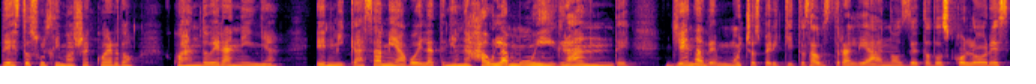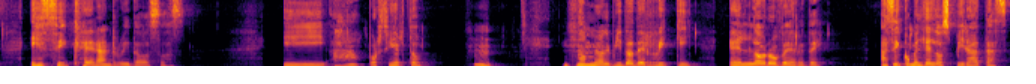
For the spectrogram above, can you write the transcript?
de estos últimos recuerdo, cuando era niña, en mi casa mi abuela tenía una jaula muy grande, llena de muchos periquitos australianos de todos colores, y sí que eran ruidosos. Y, ah, por cierto, hmm, no me olvido de Ricky, el loro verde, así como el de los piratas,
